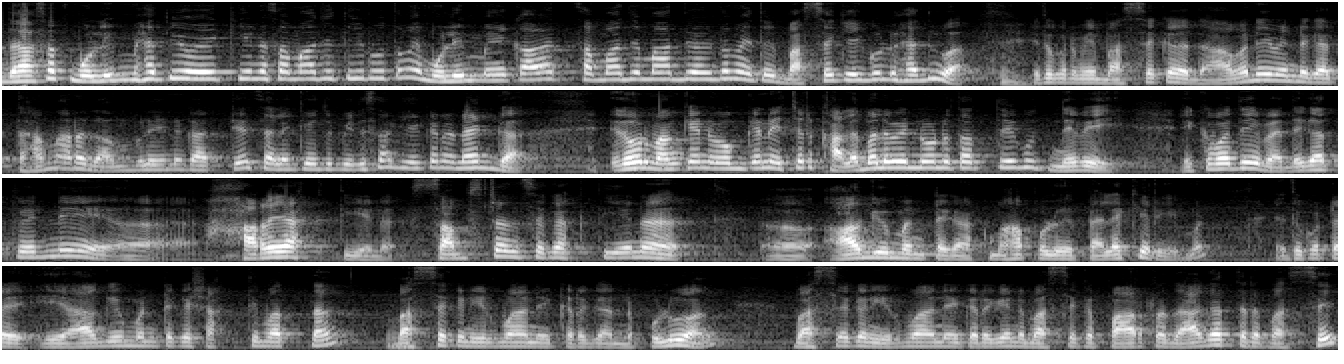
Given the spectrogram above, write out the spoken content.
අදහසත් මුලින්ම හැදුවේ ඔය කියන සමාජ තීරුව තමයි. මුලින්ම මේ කාලේ සමාජ මාධ්‍ය වලින් තමයි. ඒක බස් එකේ ඒගොල්ලෝ හැදුවා. එතකොට මේ බස් එක ධාවනය වෙන්න ගත්තහම අර ගම්බලේ ඉන්න කට්ටිය සැලකිය යුතු පිරිසක් ඒකට නැග්ගා. ඒකෝර මං කියන්නේ ඕක ගැන එච්චර කලබල වෙන්න ඕන තත්වයකුත් නෙවෙයි. එකවදේ වැදගත් වෙන්නේ හරයක් තියෙන සබ්ස්ටන්ස් එකක් තියෙන ආගියුමන්ට් එකක් මහ පොළොවේ පැලකිරීම. එතකොට ඒ ආගියුමන්ට් එක ශක්තිමත් නම් බස් එක නිර්මාණය කරගන්න පුළුවන්. බස් එක නිර්මාණය කරගෙන බස් එක පාර්ට දාගත්තට පස්සේ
